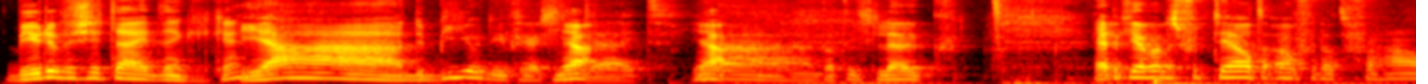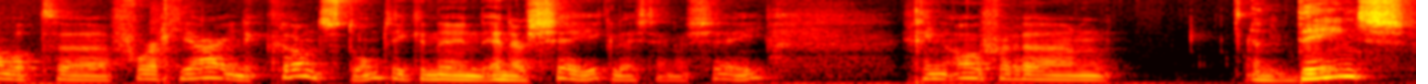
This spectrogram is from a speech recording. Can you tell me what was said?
biodiversiteit, denk ik, hè? Ja, de biodiversiteit. Ja. Ja, dat is leuk. Heb ik jou wel eens verteld over dat verhaal wat eh, vorig jaar in de krant stond? Ik in de NRC, ik lees de NRC. Ging over ehm, een Deens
